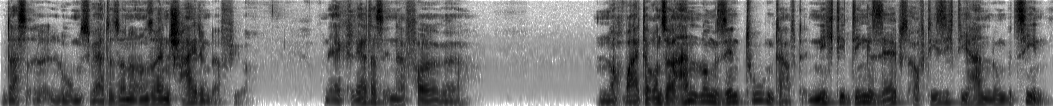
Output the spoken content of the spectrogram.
das Lobenswerte, sondern unsere Entscheidung dafür. Und er erklärt das in der Folge noch weiter. Unsere Handlungen sind tugendhaft, nicht die Dinge selbst, auf die sich die Handlungen beziehen.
